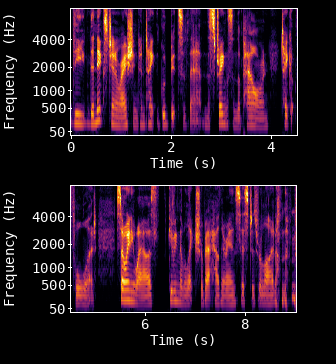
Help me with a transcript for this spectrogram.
the the next generation can take the good bits of that and the strengths and the power and take it forward. So anyway, I was giving them a lecture about how their ancestors relied on them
